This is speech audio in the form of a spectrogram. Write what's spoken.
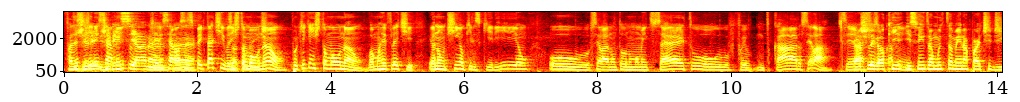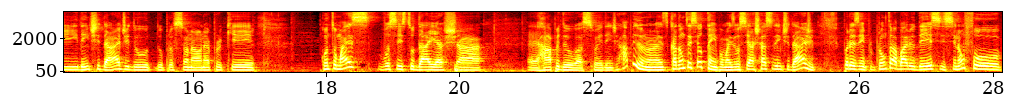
fazer esse Gere- gerenciamento, gerenciar, né? gerenciar nossas É, expectativas. A gente exatamente. tomou um não? Por que, que a gente tomou um não? Vamos refletir. Eu não tinha o que eles queriam, ou, sei lá, não estou no momento certo, ou foi muito caro, sei lá. Você Eu acho legal que caminho. isso entra muito também na parte de identidade do, do profissional, né? Porque quanto mais você estudar e achar é, rápido a sua identidade. Rápido não, né? Cada um tem seu tempo, mas você achar a sua identidade, por exemplo, para um trabalho desse, se não for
